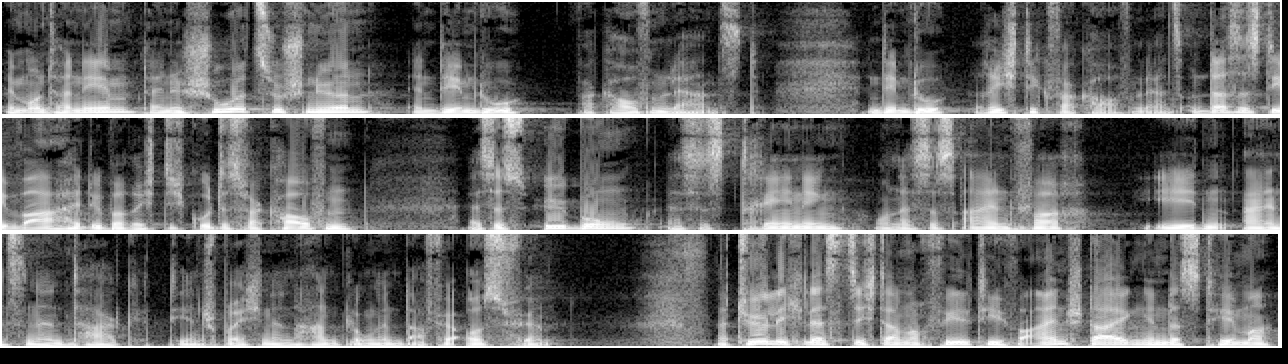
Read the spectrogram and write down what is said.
im Unternehmen deine Schuhe zu schnüren, indem du verkaufen lernst indem du richtig verkaufen lernst. Und das ist die Wahrheit über richtig gutes Verkaufen. Es ist Übung, es ist Training und es ist einfach jeden einzelnen Tag die entsprechenden Handlungen dafür ausführen. Natürlich lässt sich da noch viel tiefer einsteigen in das Thema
